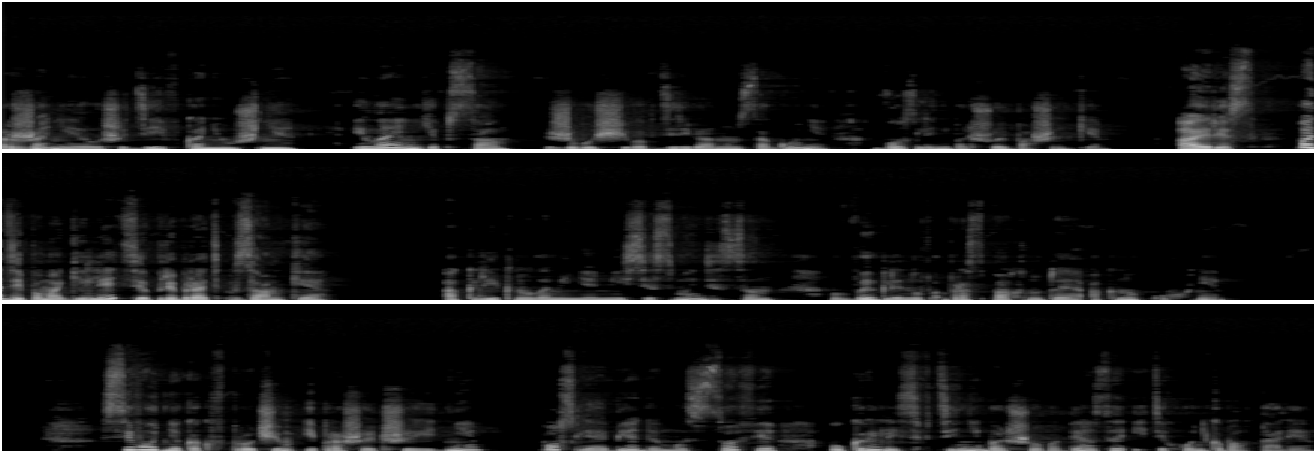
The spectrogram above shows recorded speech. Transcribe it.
ржание лошадей в конюшне и лаянье пса, живущего в деревянном загоне возле небольшой башенки. «Айрис, поди помоги Лете прибрать в замке!» Окликнула меня миссис Мэдисон, выглянув в распахнутое окно кухни. Сегодня, как впрочем и прошедшие дни, после обеда мы с Софи укрылись в тени большого вяза и тихонько болтали.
